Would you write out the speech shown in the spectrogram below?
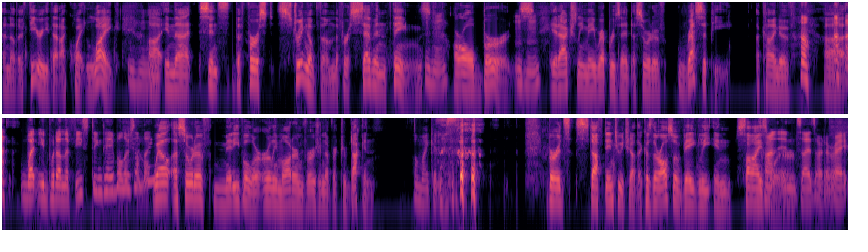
another theory that I quite like Mhm. uh, in that since the first string of them, the first seven things Mhm. are all birds, Mhm. it actually may represent a sort of recipe, a kind of, uh, what you'd put on the feasting table or something? well, a sort of medieval or early modern version of a turducken. oh my goodness. birds stuffed into each other because they're also vaguely in size Con- order. in size order, right?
